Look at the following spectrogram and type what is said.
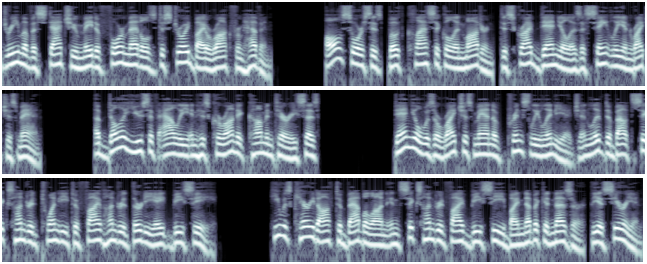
dream of a statue made of four metals destroyed by a rock from heaven. All sources, both classical and modern, describe Daniel as a saintly and righteous man. Abdullah Yusuf Ali in his Quranic commentary says, Daniel was a righteous man of princely lineage and lived about 620 to 538 BC. He was carried off to Babylon in 605 BC by Nebuchadnezzar, the Assyrian,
